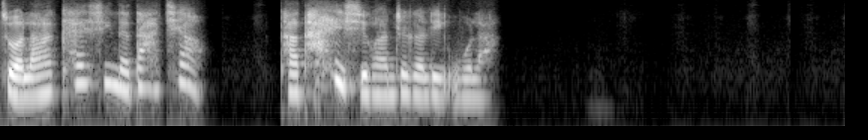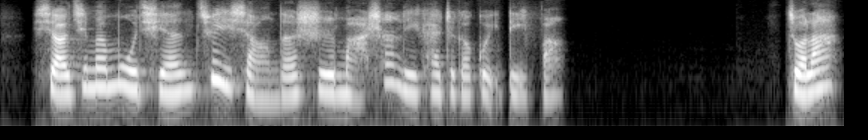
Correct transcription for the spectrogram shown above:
佐拉开心的大叫，他太喜欢这个礼物了。小鸡们目前最想的是马上离开这个鬼地方。佐拉，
